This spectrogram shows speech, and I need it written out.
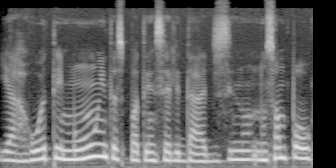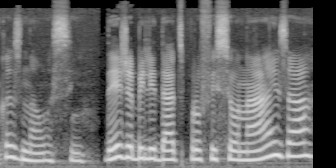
E a rua tem muitas potencialidades, e não, não são poucas, não, assim. Desde habilidades profissionais a,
